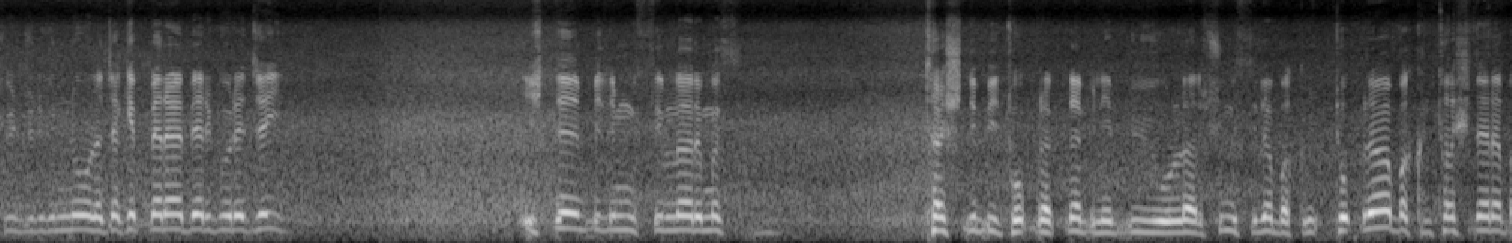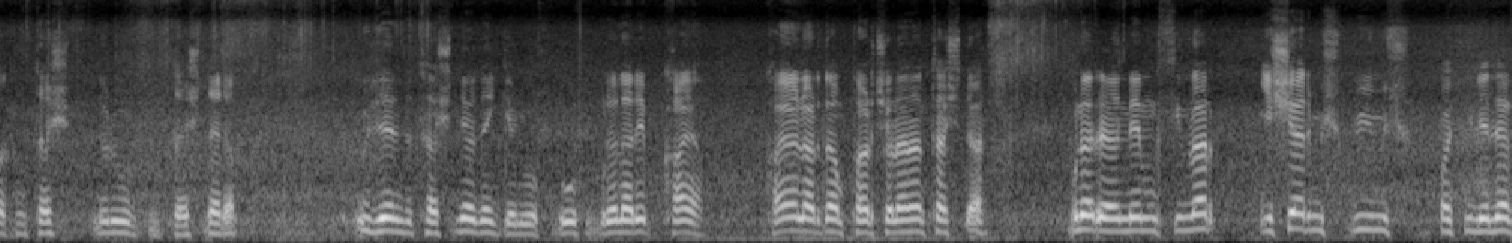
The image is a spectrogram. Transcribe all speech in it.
üçüncü günü ne olacak hep beraber göreceğiz. İşte bizim mısırlarımız taşlı bir toprakta bile büyüyorlar. Şu mısıra bakın, toprağa bakın, taşlara bakın. Taş görüyorsunuz taşlara. Üzerinde taş nereden geliyor? Buralar hep kaya. Kayalardan parçalanan taşlar. Buna rağmen mısırlar yeşermiş, büyümüş. Fasulyeler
